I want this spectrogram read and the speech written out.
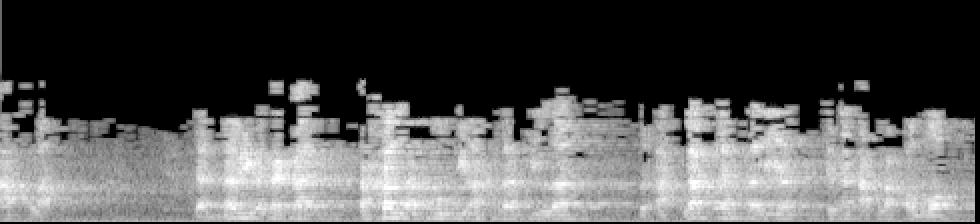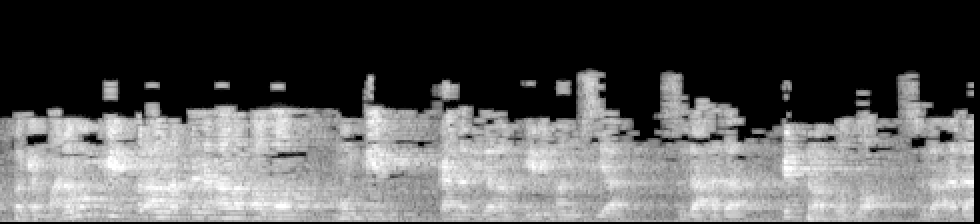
akhlak. Dan Nabi katakan takhallaku bi akhlakillah. Berakhlaklah kalian dengan akhlak Allah. Bagaimana mungkin berakhlak dengan akhlak Allah? Mungkin karena di dalam diri manusia sudah ada fitrah Allah, sudah ada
